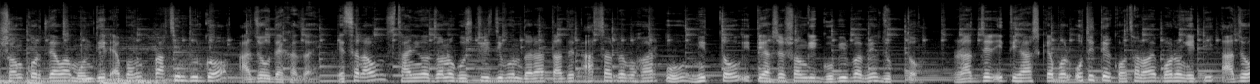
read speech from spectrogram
শঙ্কর দেওয়া মন্দির এবং প্রাচীন দুর্গ আজও দেখা যায়। এছাড়াও স্থানীয় জনগোষ্ঠীর জীবন দ্বারা তাদের আচার ব্যবহার ও নৃত্যও ইতিহাসের সঙ্গে গভীরভাবে যুক্ত। রাজ্যের ইতিহাস কেবল অতীতের কথা নয়, বরং এটি আজও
